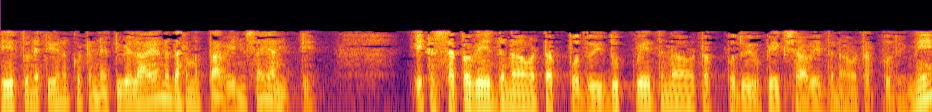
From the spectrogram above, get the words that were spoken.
හේතු නැති වෙනකොට නැති වෙලා යන ධර්මතාවය නිසායි අනිත්‍ය. ඒක සැප වේදනාවටත් පොදුයි දුක් වේදනාවටත් පොදුයි උපේක්ෂා වේදනාවටත් පොදුයි. මේ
